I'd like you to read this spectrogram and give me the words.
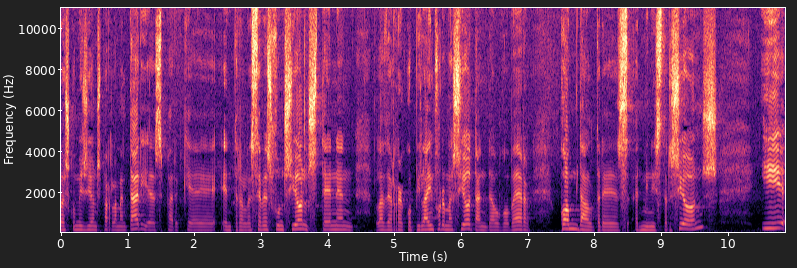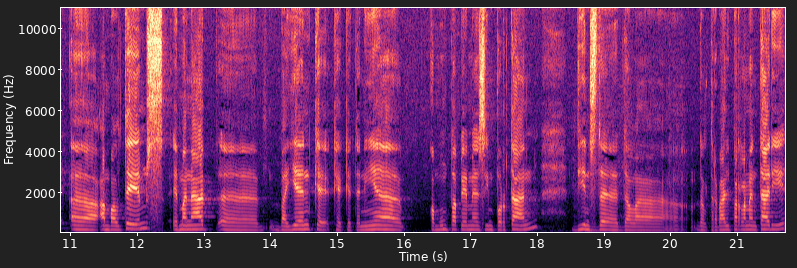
les comissions parlamentàries perquè entre les seves funcions tenen la de recopilar informació tant del govern com d'altres administracions i eh, amb el temps hem anat eh, veient que, que, que tenia com un paper més important dins de, de la, del treball parlamentari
